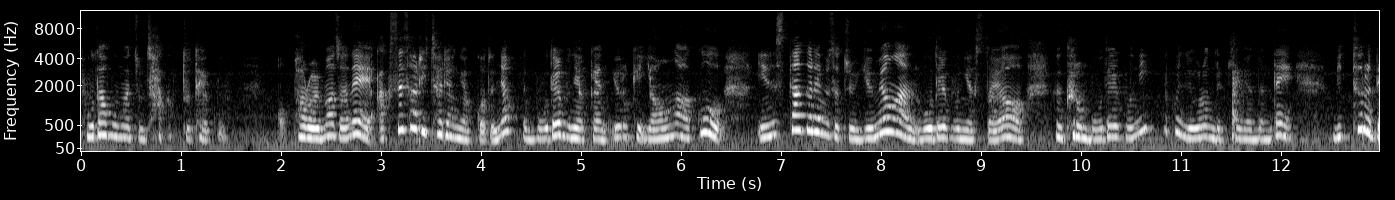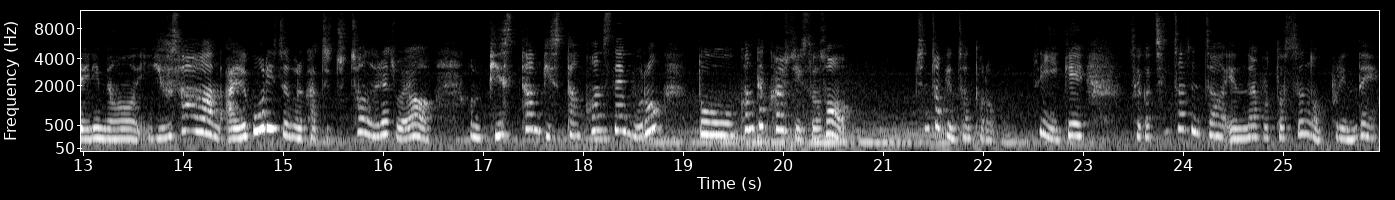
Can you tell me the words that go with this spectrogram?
보다 보면 좀 자극도 되고 어, 바로 얼마 전에 악세사리 촬영이었거든요. 모델분이 약간 이렇게 영하고 인스타그램에서 좀 유명한 모델분이었어요. 그런 모델분이 약간 이런 느낌이었는데 밑으로 내리면 유사한 알고리즘을 같이 추천을 해줘요. 그럼 비슷한 비슷한 컨셉으로 또 컨택할 수 있어서 진짜 괜찮더라고요. 이게 제가 진짜 진짜 옛날부터 쓰는 어플인데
